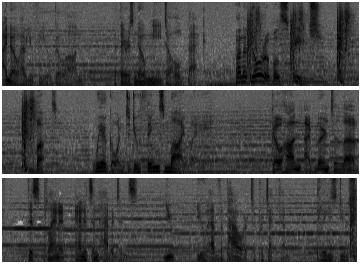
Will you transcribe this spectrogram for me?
I know how you feel, go on, but there is no need to hold back. An adorable speech. But we're going to do things my way. Gohan, I've learned to love this planet and its inhabitants. You you have the power to protect them. Please do so.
